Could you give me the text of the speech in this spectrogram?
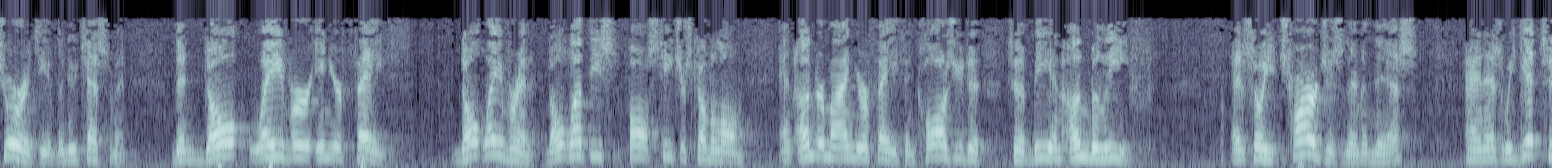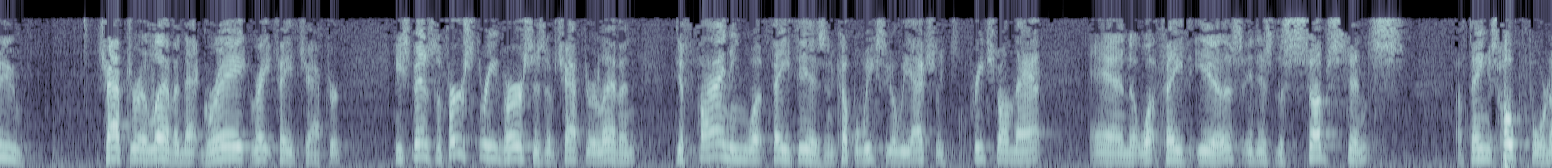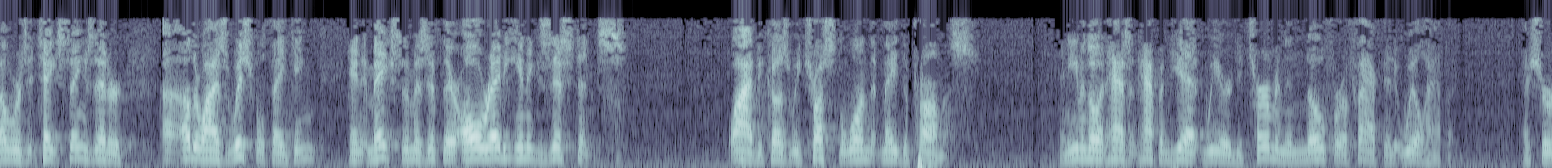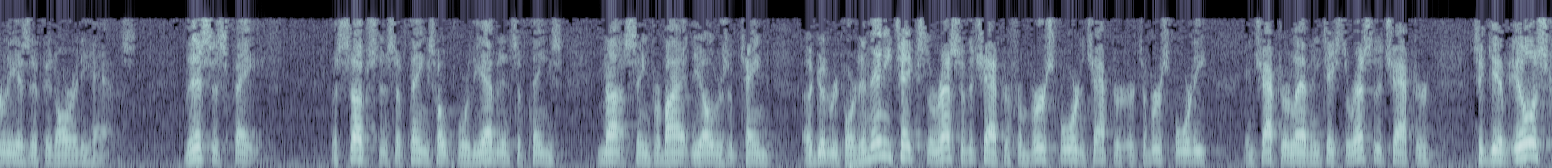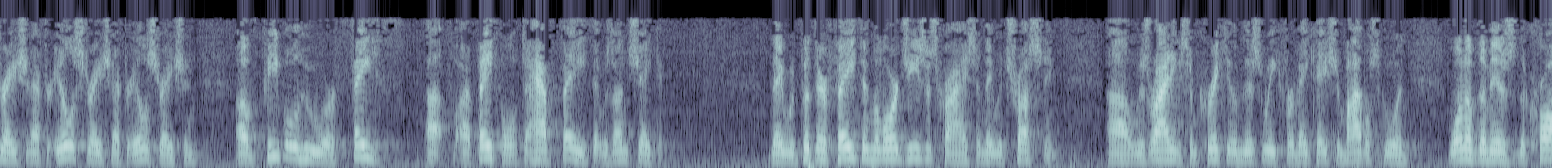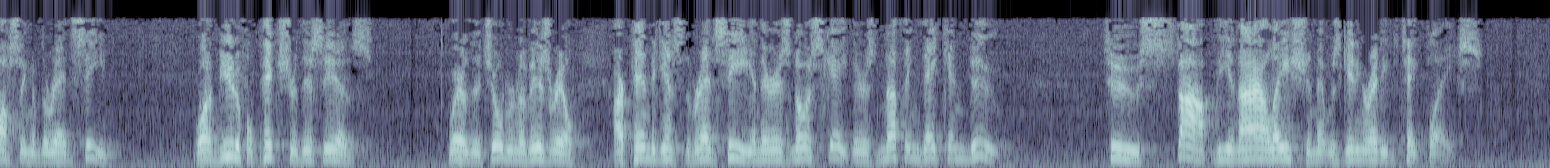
surety of the New Testament, then don't waver in your faith. Don't waver in it. Don't let these false teachers come along and undermine your faith and cause you to, to be in unbelief. And so he charges them in this. And as we get to chapter 11, that great, great faith chapter, he spends the first three verses of chapter 11 defining what faith is. And a couple of weeks ago, we actually preached on that and what faith is. It is the substance of things hoped for. In other words, it takes things that are uh, otherwise wishful thinking and it makes them as if they're already in existence. Why? Because we trust the one that made the promise. And even though it hasn't happened yet, we are determined and know for a fact that it will happen, as surely as if it already has. This is faith, the substance of things hoped for, the evidence of things not seen. For by it the elders obtained a good report. And then he takes the rest of the chapter, from verse four to chapter to verse forty in chapter eleven. He takes the rest of the chapter to give illustration after illustration after illustration of people who were faith, uh, uh, faithful to have faith that was unshaken. They would put their faith in the Lord Jesus Christ and they would trust Him. Uh, was writing some curriculum this week for Vacation Bible School, and one of them is the crossing of the Red Sea. What a beautiful picture this is, where the children of Israel are pinned against the Red Sea and there is no escape. There is nothing they can do to stop the annihilation that was getting ready to take place.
